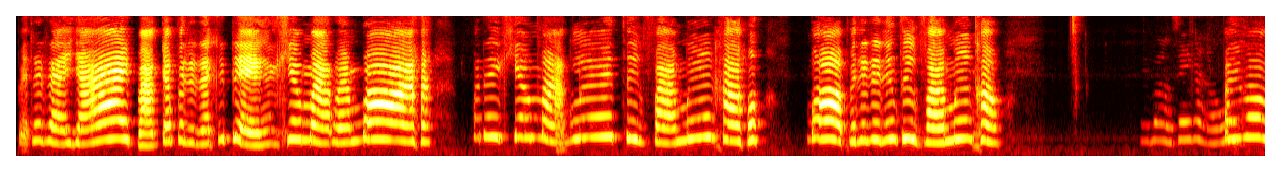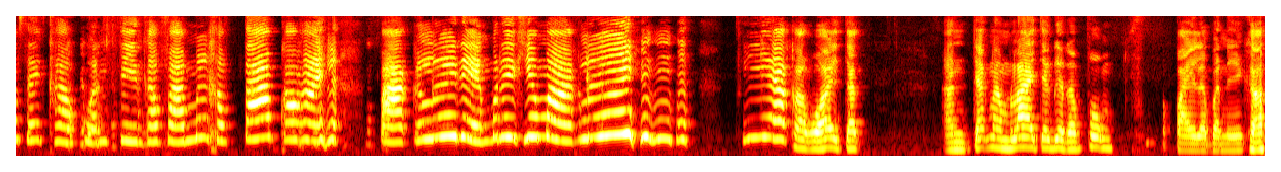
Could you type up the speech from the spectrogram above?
เป็นอะไรยาย ปากจะเป็นอะไรคือแดงเขี้ยวหมากแล้วบ้าไม่ได้เขี้ยวหมากเลยถึกฝ่ามือเขาบ้าเป็นอะไรถึงถึกฝ่ามือเขา ใส่เขาไปเว่าใส่ข่าวกวนตีนเขาฝ่ามือเขาตาบเขาให้แล้วปากก็เลยแดงไม่ได้เขี้ยวหมากเลย เพี้ยเขาไว้จากอันจักน้ำลายจากเดือดน้ำฟงไปแล้วบันนี้ครับ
